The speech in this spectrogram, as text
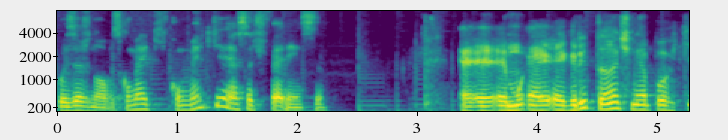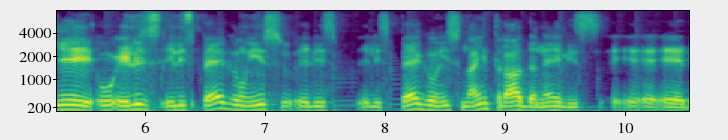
coisas novas. Como é que, como é, que é essa diferença? É, é, é, é, gritante, né? Porque eles, eles pegam isso, eles, eles pegam isso na entrada, né? Eles é,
